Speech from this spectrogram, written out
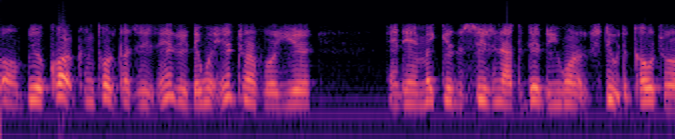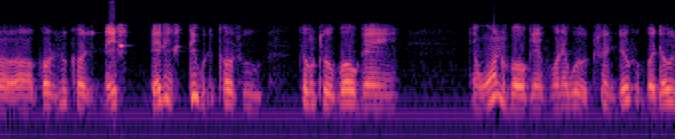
um Bill Clark couldn't coach because of his injury. They went intern for a year and then make your decision after that. Do you want to stick with the coach or uh, go to new coach? They they didn't stick with the coach who took them to a bowl game and won the bowl game when they were with Trent Dilfer. But they,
